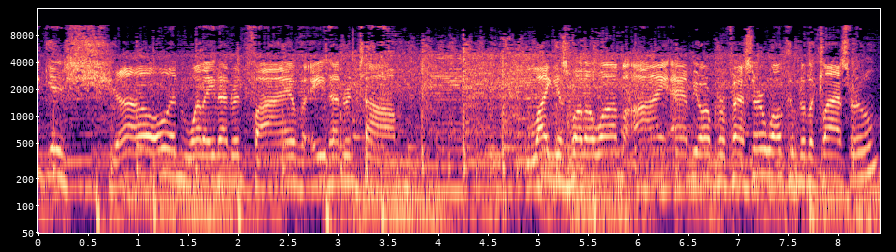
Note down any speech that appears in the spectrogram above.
Tom Leykis Show at 1-800-5800-TOM. Leykis 101, I am your professor. Welcome to the classroom.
